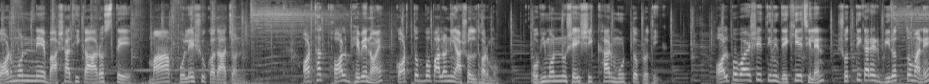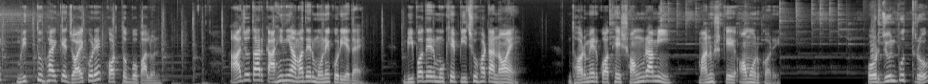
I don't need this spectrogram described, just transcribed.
কর্মণ্যে বাসাধিকারস্তে মা ফলেষু কদাচন। অর্থাৎ ফল ভেবে নয়, কর্তব্য পালনই আসল ধর্ম। অভিমন্যু সেই শিক্ষার মূর্ত প্রতীক। অল্প বয়সে তিনি দেখিয়েছিলেন সত্যিকারের বীরত্ব মানে মৃত্যুভয়কে জয় করে কর্তব্য পালন। আজও তার কাহিনী আমাদের মনে করিয়ে দেয়। বিপদের মুখে পিছু হটা নয়, ধর্মের পথে সংগ্রামী মানুষকে অমর করে। অর্জুন পুত্র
